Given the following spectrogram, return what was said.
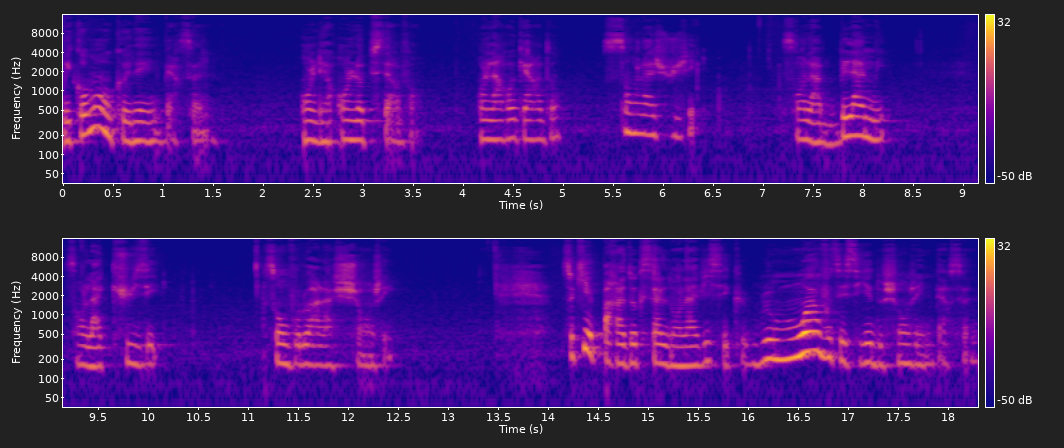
Mais comment on connaît une personne? En l'observant, en la regardant, sans la juger, sans la blâmer, sans l'accuser, sans vouloir la changer. Ce qui est paradoxal dans la vie, c'est que le moins vous essayez de changer une personne,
